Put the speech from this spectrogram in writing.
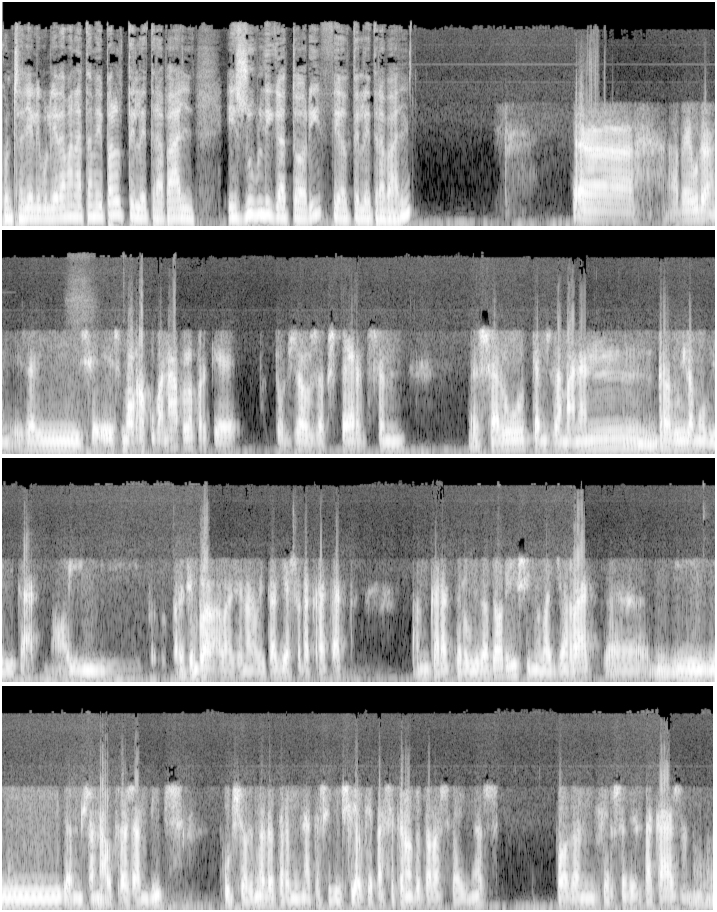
Conseller, li volia demanar també pel teletreball. És obligatori fer el teletreball? Eh, a veure, és a dir, és molt recomanable perquè tots els experts en salut ens demanen reduir la mobilitat. No? I, per exemple, a la Generalitat ja s'ha decretat amb caràcter obligatori, si no vaig errat, eh, i, i doncs, en altres àmbits potser haurem de determinar que sigui així. El que passa que no totes les feines poden fer-se des de casa. No?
